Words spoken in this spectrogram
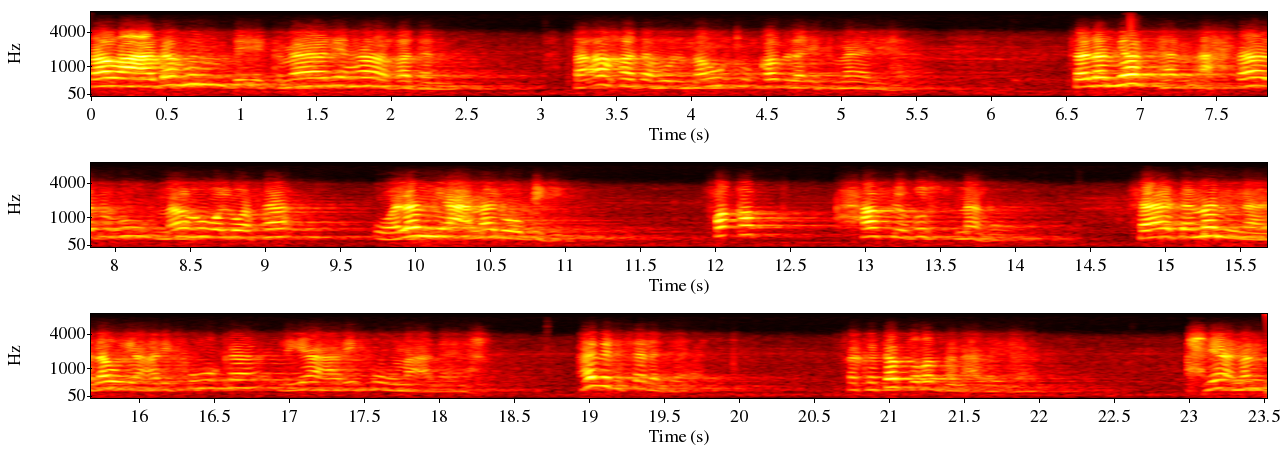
فوعدهم بإكمالها غدا. فأخذه الموت قبل إكمالها. فلم يفهم أحفاده ما هو الوفاء ولم يعملوا به. فقط حفظوا اسمه. فأتمنى لو يعرفوك ليعرفوا معناه. هذه رسالة جاءت فكتبت ردا عليها. أحيانا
